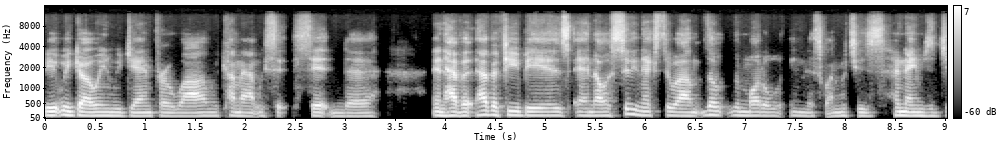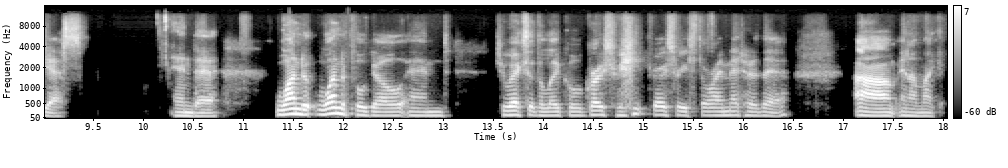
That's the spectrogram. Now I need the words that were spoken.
we, we go in, we jam for a while, and we come out, we sit sit and uh and have a have a few beers. And I was sitting next to um the, the model in this one, which is her name's Jess. And uh wonder, wonderful girl, and she works at the local grocery grocery store. I met her there. Um, and I'm like,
